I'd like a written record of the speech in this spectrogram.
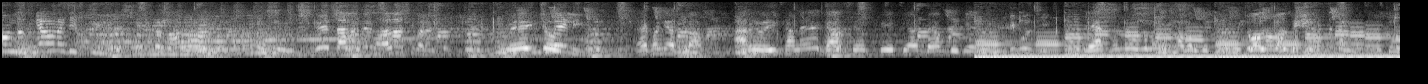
বন্ধু কেমন আছিস তুই? তাহলে ভালো আছিস মানে? এই তো এখনই আসলাম। আরে ওইখানে গাছে পেঁপে আর ডাব দেখে কি বলছি এখন ওগুলো খাবার দেখতে চল চল দেরি করতে থাকব চল।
